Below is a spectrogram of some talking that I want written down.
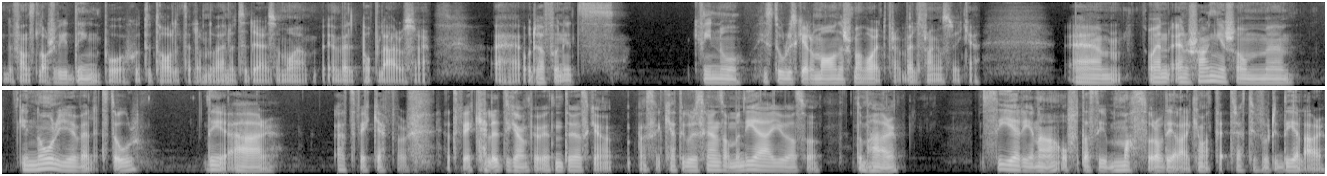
det fanns Lars Widding på 70-talet eller om det var ännu tidigare som var väldigt populär och sådär. Eh, och det har funnits kvinnohistoriska romaner som har varit väldigt framgångsrika. Ehm, och en, en genre som eh, i Norge är väldigt stor, det är, jag tvekar, för, jag tvekar lite grann för jag vet inte hur jag ska, jag ska kategorisera den som, men det är ju alltså de här serierna, oftast i massor av delar, kan vara 30-40 delar.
